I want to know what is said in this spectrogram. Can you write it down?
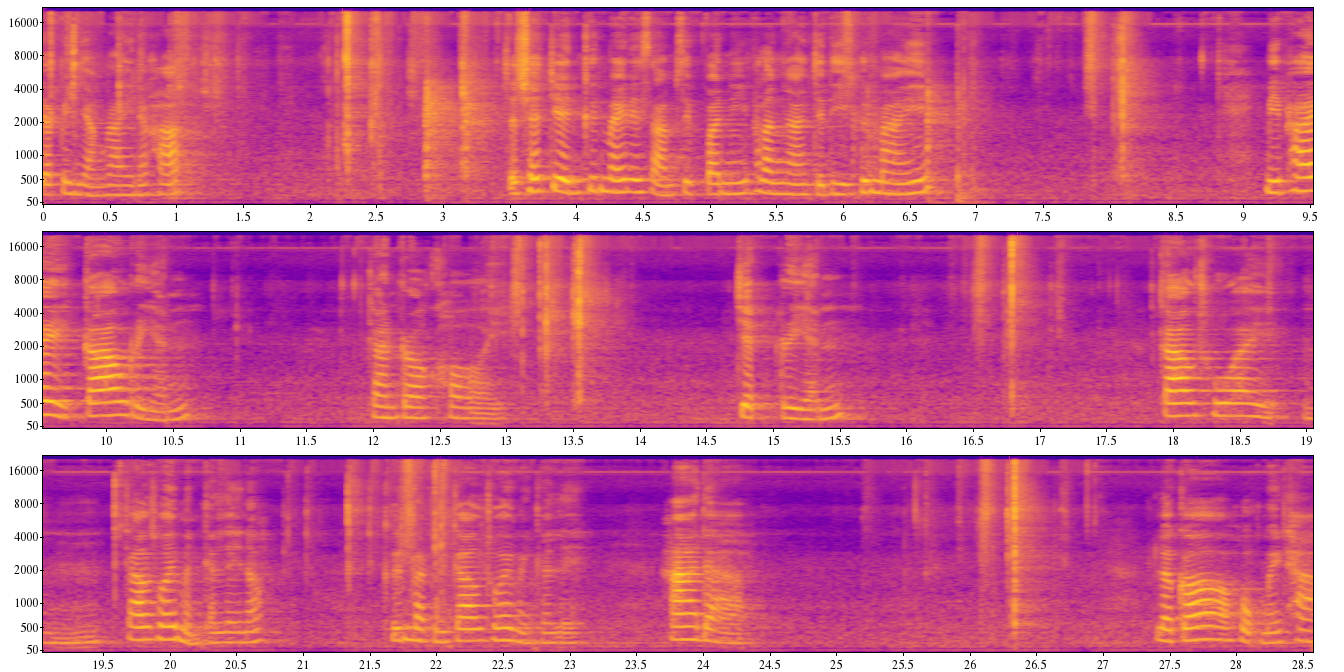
จะเป็นอย่างไรนะคะ จะชัดเจนขึ้นไหมใน 30 วันนี้พลังงานจะดีขึ้นไหม มีไพ่9เหรียญ การรอคอย7เหรียญ9ถ้วยอืม9ถ้วยเหมือนกันเลยเนาะ ขึ้นมาเป็น9ถ้วยเหมือนกันเลย5ดาบ แล้วก็6ไม้เท้า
